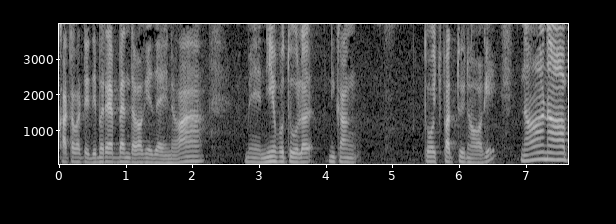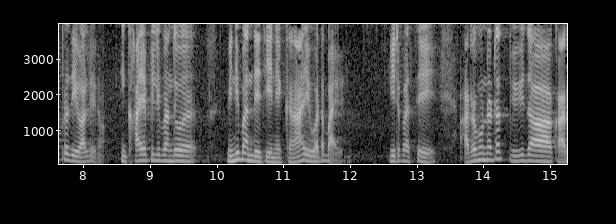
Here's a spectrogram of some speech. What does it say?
කටවටේ දෙබරයක් බැඳා වගේ දැනෙනවා. මේ නියපොතු වල නිකන් තෝච්පත් වෙනවා වගේ নানা ප්‍රතිවල් වෙනවා. ඉතින් කය පිළිබඳව විනිබන්දේ තියෙන එක නා ඒවට බය වෙනවා. ඊට පස්සේ අරමුණටත් විවිධාකාර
